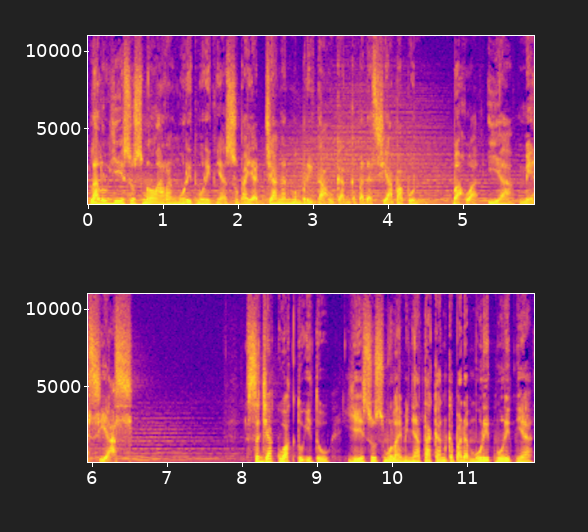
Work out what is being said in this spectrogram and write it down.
Lalu Yesus melarang murid-muridnya supaya jangan memberitahukan kepada siapa pun bahwa ia Mesias. Sejak waktu itu, Yesus mulai menyatakan kepada murid-muridnya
